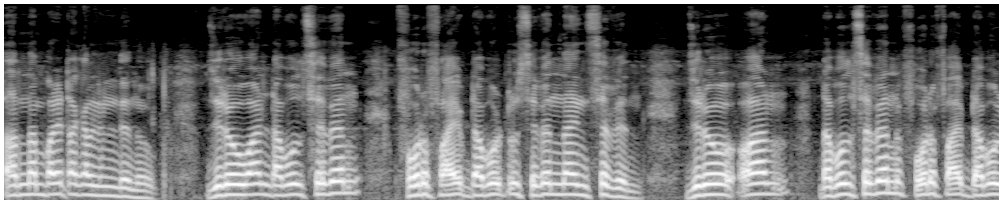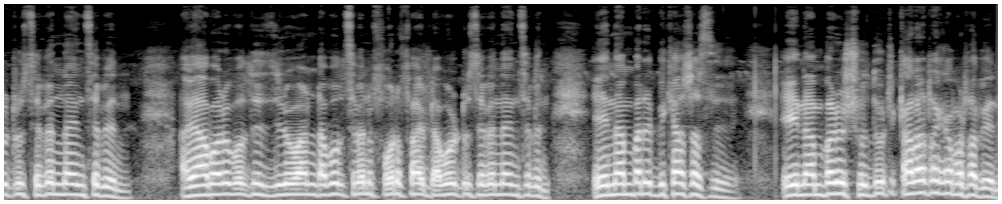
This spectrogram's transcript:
তার নাম্বারে টাকা লেনদেন হোক। Zero one double seven four five double two seven nine seven zero one double seven four five double two seven nine seven আমি আবারও বলছি zero one double seven four five double two seven nine seven এই নাম্বারে বিকাশ আছে। এই নাম্বারে শুধু কারা টাকা পাঠাবেন?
